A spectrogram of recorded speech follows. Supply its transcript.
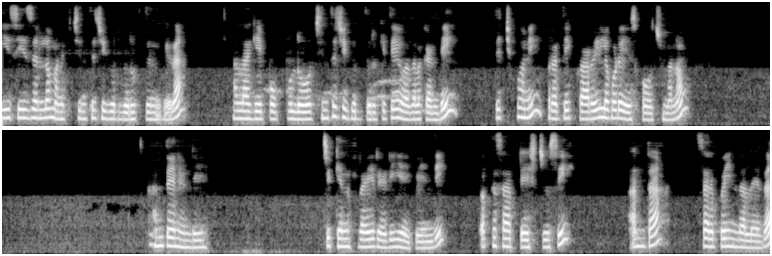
ఈ సీజన్లో మనకి చింత చిగురు దొరుకుతుంది కదా. అలాగే పప్పులో చింత చిగురు దొరికితే వదలకండి. తెచ్చుకొని ప్రతి కర్రీలో కూడా వేసుకోవచ్చు మనం. అంతేనండి. చికెన్ ఫ్రై రెడీ అయిపోయింది. ఒక్కసారి టేస్ట్ చూసి అంతా సరిపోయిందా లేదా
